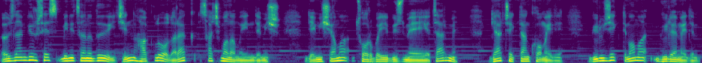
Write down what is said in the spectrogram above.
Özlem Gürses beni tanıdığı için haklı olarak saçmalamayın demiş. Demiş ama torbayı büzmeye yeter mi? Gerçekten komedi. Gülecektim ama gülemedim.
